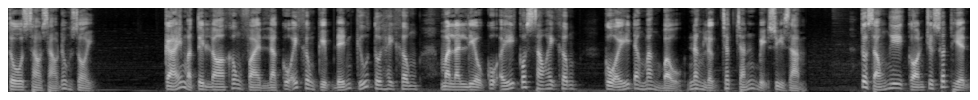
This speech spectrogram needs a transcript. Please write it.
tô xào xào đâu rồi? Cái mà tôi lo không phải là cô ấy không kịp đến cứu tôi hay không, mà là liệu cô ấy có sao hay không? Cô ấy đang mang bầu, năng lực chắc chắn bị suy giảm. Tôi xảo nghi còn chưa xuất hiện,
